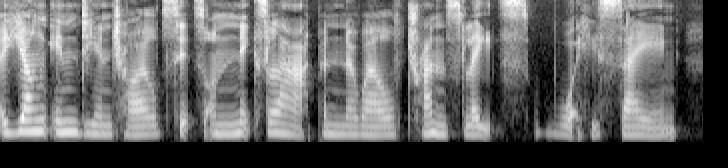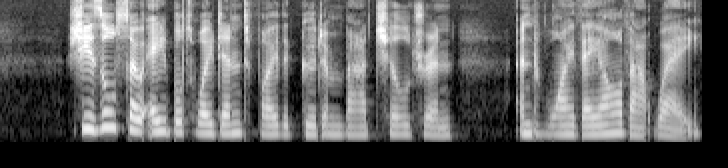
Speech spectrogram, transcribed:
a young Indian child sits on Nick's lap and Noelle translates what he's saying. She is also able to identify the good and bad children and why they are that way.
